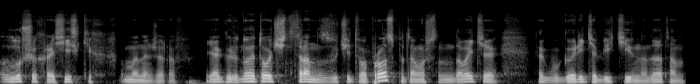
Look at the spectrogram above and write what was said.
лучших российских менеджеров. Я говорю, ну это очень странно звучит вопрос, потому что ну, давайте как бы говорить объективно, да, там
